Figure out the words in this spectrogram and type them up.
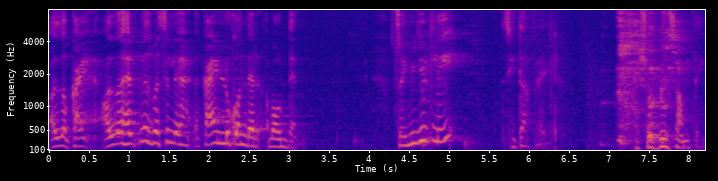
although, kind, although helpless, but still had a kind look on their about them. So immediately Sita felt, I should do something.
